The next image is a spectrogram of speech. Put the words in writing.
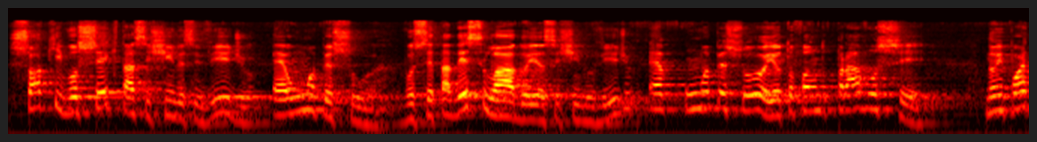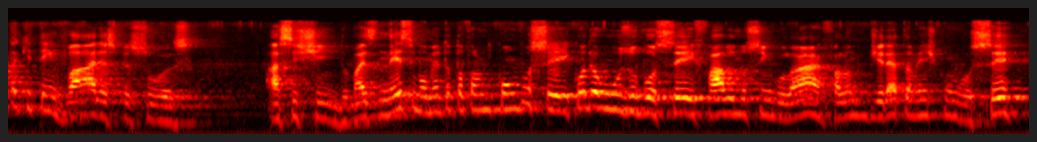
Só que você que está assistindo esse vídeo é uma pessoa. Você está desse lado aí assistindo o vídeo, é uma pessoa. E eu estou falando para você. Não importa que tem várias pessoas assistindo, mas nesse momento eu estou falando com você. E quando eu uso você e falo no singular, falando diretamente com você,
